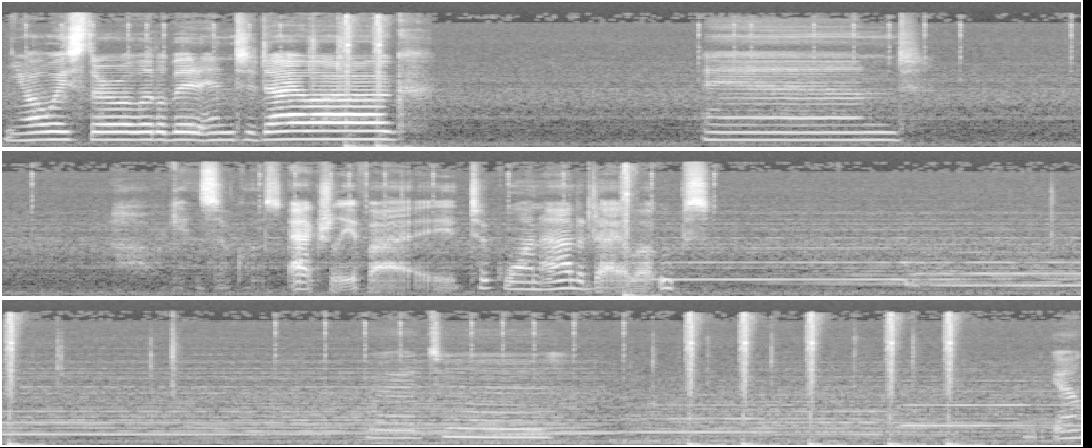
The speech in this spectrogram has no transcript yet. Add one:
You always throw a little bit into dialogue. And oh, we're getting so close. Actually, if I took one out of dialogue, oops. Where uh, to? There we go.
